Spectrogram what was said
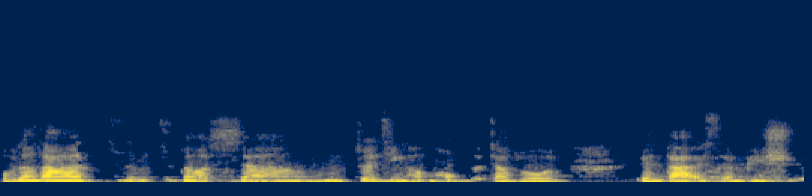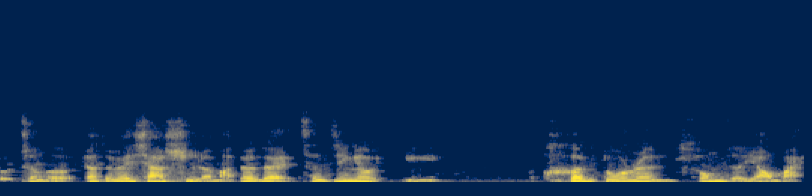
我不知道大家知不知道，像最近很红的叫做元大 S M P 石油正二要准备下市了嘛，对不对？曾经有一很多人疯着要买，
